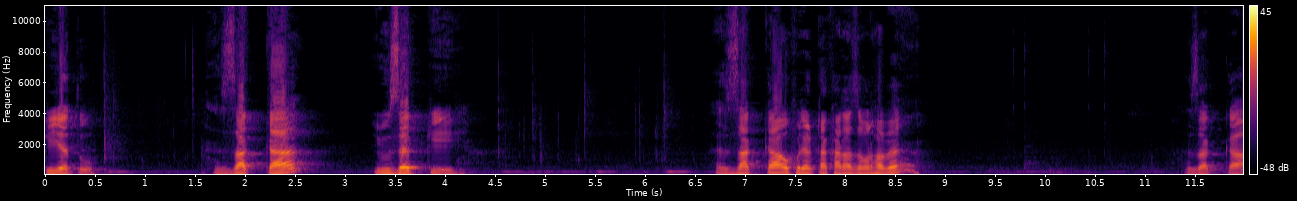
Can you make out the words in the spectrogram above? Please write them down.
কিয়াতু জাক্কা ইউজাক্কি জাক্কা উপরে একটা খারা জবর হবে। জাক্কা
